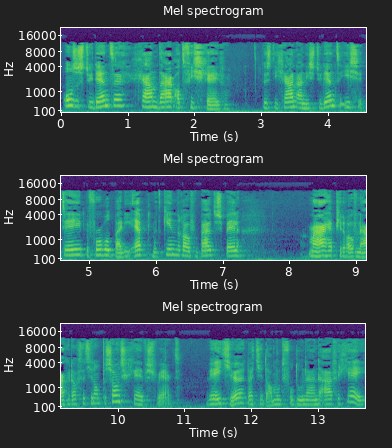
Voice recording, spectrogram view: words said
Onze studenten gaan daar advies geven. Dus die gaan aan die studenten ICT, bijvoorbeeld bij die app met kinderen over buiten spelen. Maar heb je erover nagedacht dat je dan persoonsgegevens verwerkt? Weet je dat je dan moet voldoen aan de AVG?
